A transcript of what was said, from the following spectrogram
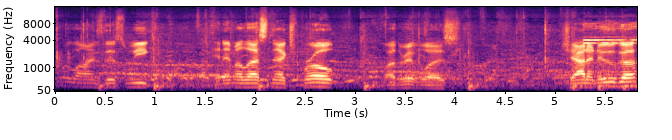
Four Lines this week in MLS Next Pro, whether it was Chattanooga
